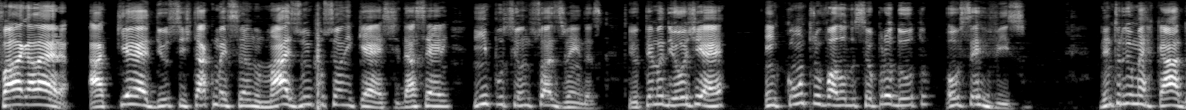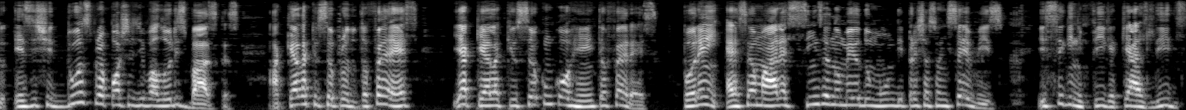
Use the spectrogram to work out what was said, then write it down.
Fala galera, aqui é Edilson está começando mais um Impulsionecast da série Impulsione Suas Vendas. E o tema de hoje é Encontre o valor do seu produto ou serviço. Dentro do mercado, existem duas propostas de valores básicas, aquela que o seu produto oferece e aquela que o seu concorrente oferece. Porém, essa é uma área cinza no meio do mundo de prestação de serviço. Isso significa que as leads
